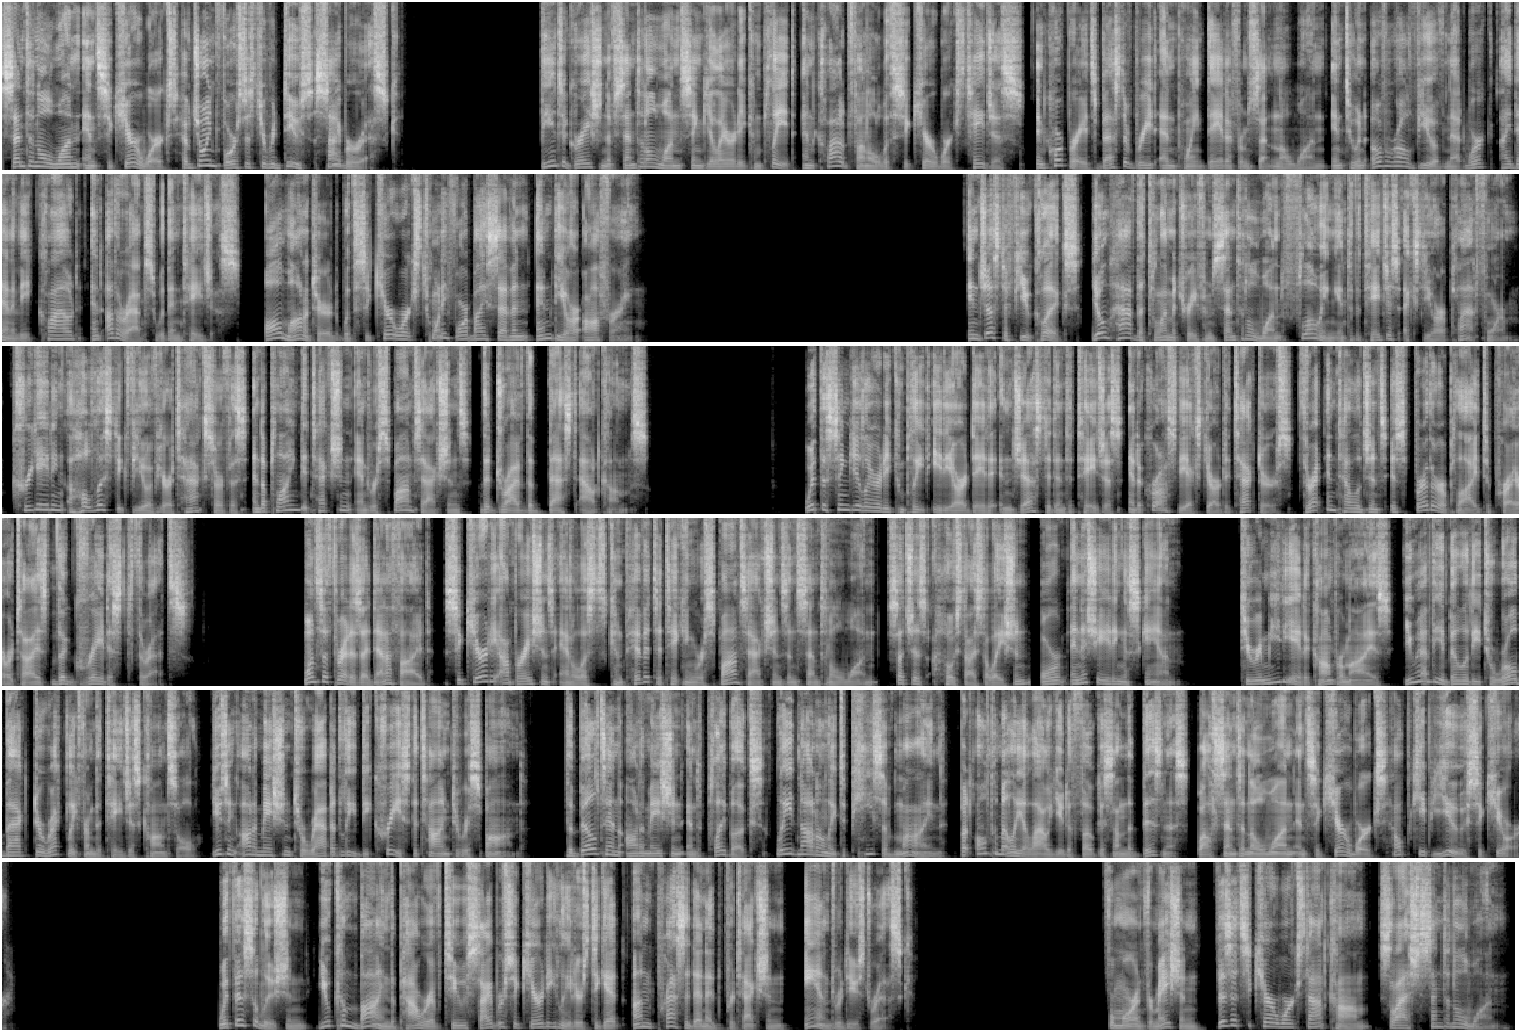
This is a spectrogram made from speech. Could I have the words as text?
SentinelOne and SecureWorks have joined forces to reduce cyber risk. The integration of SentinelOne Singularity Complete and CloudFunnel with SecureWorks Taegis incorporates best-of-breed endpoint data from SentinelOne into an overall view of network, identity, cloud, and other apps within Taegis, all monitored with SecureWorks 24x7 MDR offering. In just a few clicks, you'll have the telemetry from SentinelOne flowing into the Taegis XDR platform, creating a holistic view of your attack surface and applying detection and response actions that drive the best outcomes. With the Singularity Complete EDR data ingested into Taegis and across the XDR detectors, threat intelligence is further applied to prioritize the greatest threats. Once a threat is identified, security operations analysts can pivot to taking response actions in SentinelOne, such as host isolation or initiating a scan. To remediate a compromise, you have the ability to roll back directly from the Taegis console, using automation to rapidly decrease the time to respond. The built-in automation and playbooks lead not only to peace of mind, but ultimately allow you to focus on the business, while SentinelOne and SecureWorks help keep you secure. With this solution, you combine the power of two cybersecurity leaders to get unprecedented protection and reduced risk. For more information, visit secureworks.com/sentinel1.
